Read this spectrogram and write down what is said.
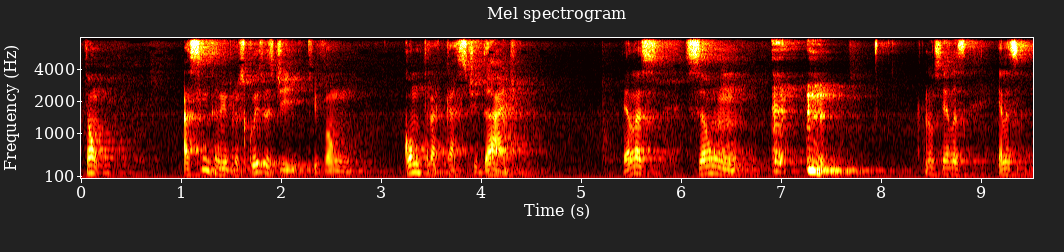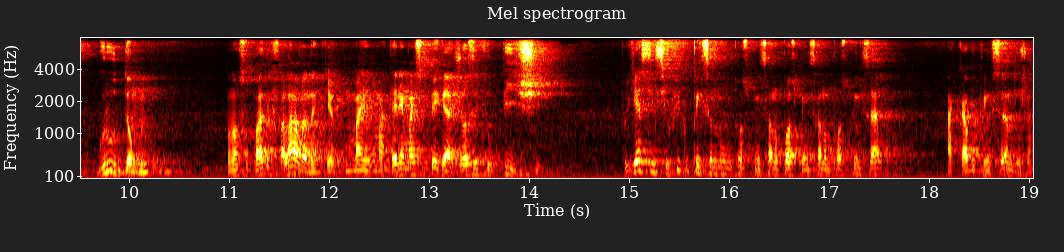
Então, assim também para as coisas de, que vão contra a castidade, elas são, não sei, elas, elas grudam. O nosso padre falava né, que uma matéria mais pegajosa que o piche. Porque assim, se eu fico pensando, não posso pensar, não posso pensar, não posso pensar, acabo pensando já.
